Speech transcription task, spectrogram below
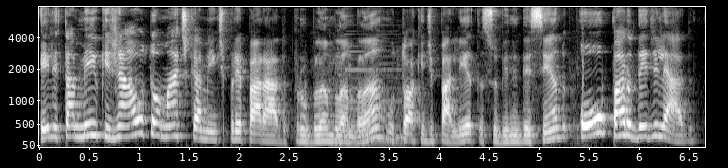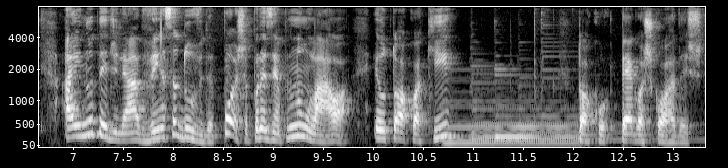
ele está meio que já automaticamente preparado para o blam blam blam, o toque de paleta subindo e descendo, ou para o dedilhado. Aí no dedilhado vem essa dúvida. Poxa, por exemplo, num Lá, ó, eu toco aqui, toco, pego as cordas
